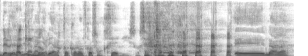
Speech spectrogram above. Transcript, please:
del Yo- hacking, la ¿no? mayoría de los que conozco son heavies, o sea. eh, nada,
